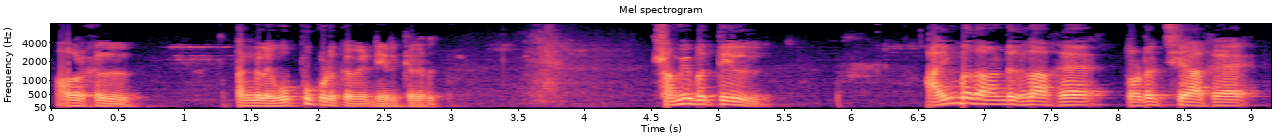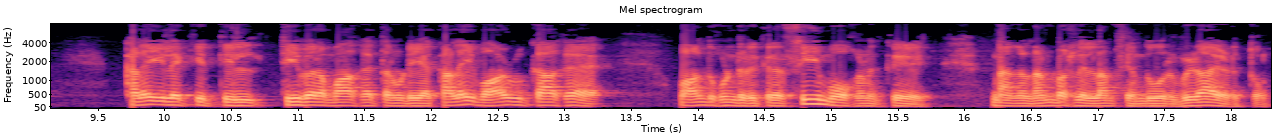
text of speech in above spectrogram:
அவர்கள் தங்களை ஒப்பு கொடுக்க வேண்டியிருக்கிறது. சமீபத்தில் ஐம்பது ஆண்டுகளாக தொடர்ச்சியாக கலை இலக்கியத்தில் தீவிரமாக தன்னுடைய கலை வாழ்வுக்காக வாழ்ந்து கொண்டிருக்கிற சி. மோகனுக்கு நாங்கள் நண்பர்கள் எல்லாம் சேர்ந்து ஒரு விழா எடுத்தோம்.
